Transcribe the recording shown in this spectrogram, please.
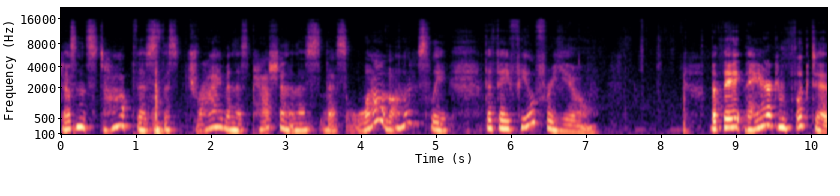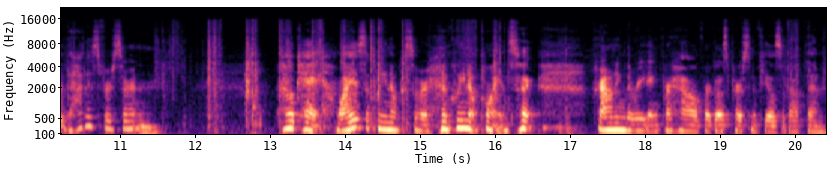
Doesn't stop this this drive and this passion and this this love, honestly, that they feel for you. But they, they are conflicted. That is for certain. Okay, why is the Queen of sorry, Queen of Coins crowning the reading for how Virgo's person feels about them?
